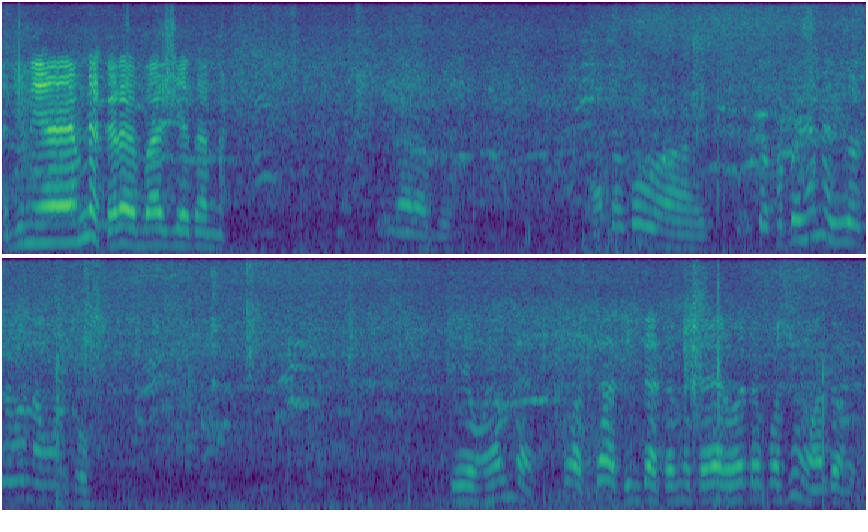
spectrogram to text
હજી ને એમ ને ઘરે બહાર ગયા તારના બરાબર હા તો એ તો ખબર છે ને વિવો કરવાના હું કહું એવું એમ ને? તો ક્યાં ચિંતા તમે તૈયાર હોય તો પછી વાંધો નહીં.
